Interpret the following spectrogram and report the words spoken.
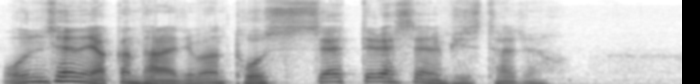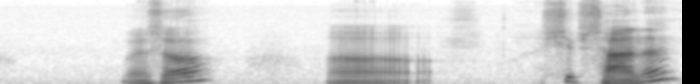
온세는 약간 다르지만 도세 드레세는 비슷하죠 그래서 어 14는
